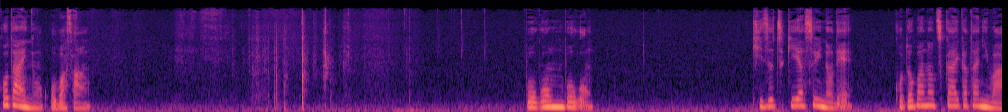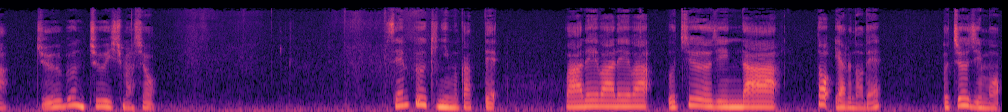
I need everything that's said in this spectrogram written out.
古代のおばさん。ボゴンボゴン。傷つきやすいので言葉の使い方には十分注意しましょう。扇風機に向かって「我々は宇宙人だ」とやるので宇宙人も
